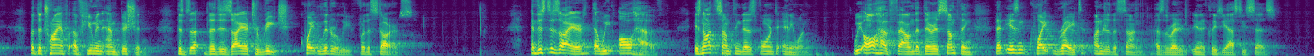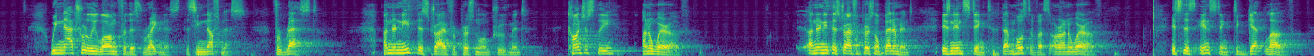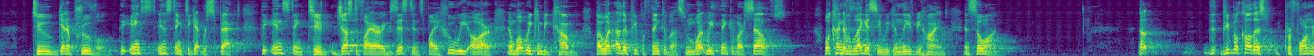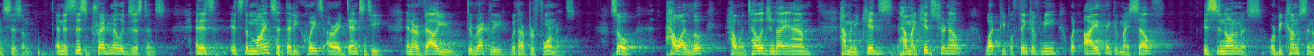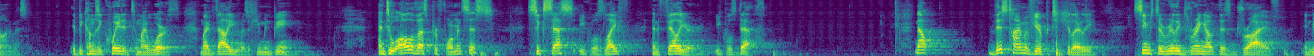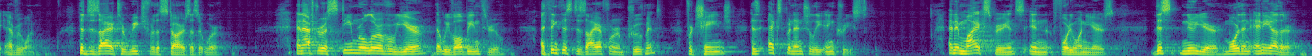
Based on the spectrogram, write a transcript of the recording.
but the triumph of human ambition, the, the desire to reach, quite literally, for the stars. And this desire that we all have is not something that is foreign to anyone. We all have found that there is something that isn't quite right under the sun, as the writer in Ecclesiastes says. We naturally long for this rightness, this enoughness, for rest. Underneath this drive for personal improvement, consciously unaware of, underneath this drive for personal betterment is an instinct that most of us are unaware of. It's this instinct to get love, to get approval, the inst- instinct to get respect, the instinct to justify our existence by who we are and what we can become, by what other people think of us and what we think of ourselves, what kind of legacy we can leave behind, and so on. Now, people call this performancism, and it's this treadmill existence. And it's, it's the mindset that equates our identity and our value directly with our performance. So, how I look, how intelligent I am, how many kids, how my kids turn out, what people think of me, what I think of myself is synonymous or becomes synonymous. It becomes equated to my worth, my value as a human being. And to all of us performancists, success equals life and failure equals death. Now, this time of year particularly seems to really bring out this drive in everyone, the desire to reach for the stars, as it were. And after a steamroller of a year that we've all been through, I think this desire for improvement, for change, has exponentially increased. And in my experience in 41 years, this new year, more than any other,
